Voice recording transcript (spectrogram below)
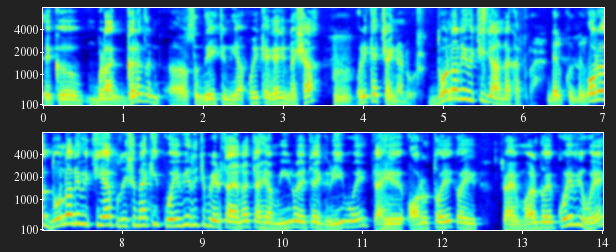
ਇੱਕ ਬੜਾ ਗਲਤ ਸੰਦੇਸ਼ ਦਿੰਦੀਆਂ ਉਹ ਇੱਕ ਹੈਗਾ ਕਿ ਨਸ਼ਾ ਹੂੰ। ਔਰ ਇੱਕ ਹੈ ਚਾਈਨਾ ਡੋਰ। ਦੋਨਾਂ ਦੇ ਵਿੱਚ ਹੀ ਜਾਨ ਦਾ ਖਤਰਾ ਹੈ। ਬਿਲਕੁਲ ਬਿਲਕੁਲ। ਔਰ ਦੋਨਾਂ ਦੇ ਵਿੱਚ ਹੀ ਇਹ ਪੋਜੀਸ਼ਨ ਹੈ ਕਿ ਕੋਈ ਵੀ ਇਹਦੀ ਚਪੇਟ ਚ ਆਇਆ ਨਾ ਚਾਹੇ ਅਮੀਰ ਹੋਏ ਚਾਹੇ ਗਰੀਬ ਹੋਏ ਚਾਹੇ ਔਰਤ ਹੋਏ ਕੋਈ ਚਾਹੇ ਮਰਦ ਹੋਏ ਕੋਈ ਵੀ ਹੋਏ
